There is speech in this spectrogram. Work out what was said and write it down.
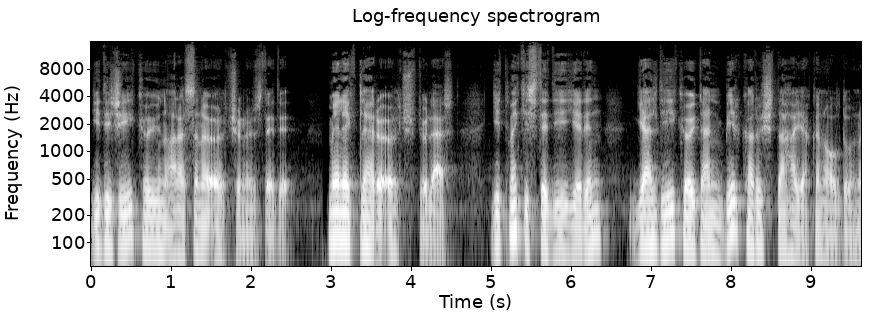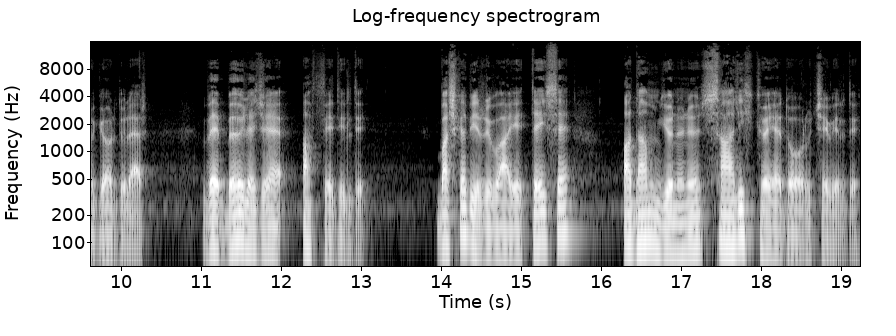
gideceği köyün arasını ölçünüz dedi. Melekler ölçtüler. Gitmek istediği yerin geldiği köyden bir karış daha yakın olduğunu gördüler ve böylece affedildi. Başka bir rivayette ise adam yönünü Salih köye doğru çevirdi.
